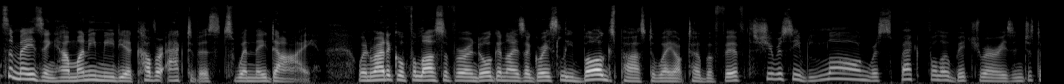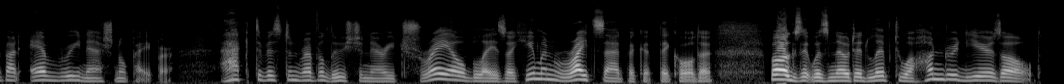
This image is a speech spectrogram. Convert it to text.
It's amazing how money media cover activists when they die. When radical philosopher and organizer Grace Lee Boggs passed away October 5th, she received long, respectful obituaries in just about every national paper. Activist and revolutionary, trailblazer, human rights advocate, they called her. Boggs, it was noted, lived to a hundred years old.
